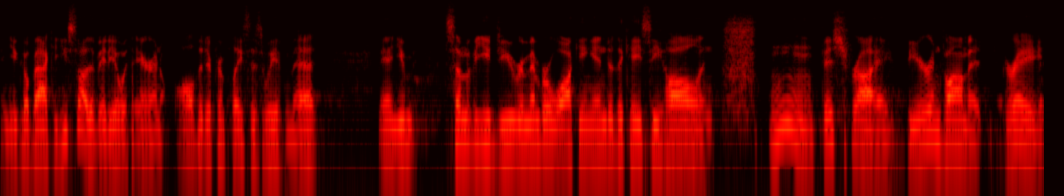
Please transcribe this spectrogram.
And you go back and you saw the video with Aaron, all the different places we have met. Man, you, some of you do remember walking into the KC Hall and, mmm, fish fry, beer and vomit. Great.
